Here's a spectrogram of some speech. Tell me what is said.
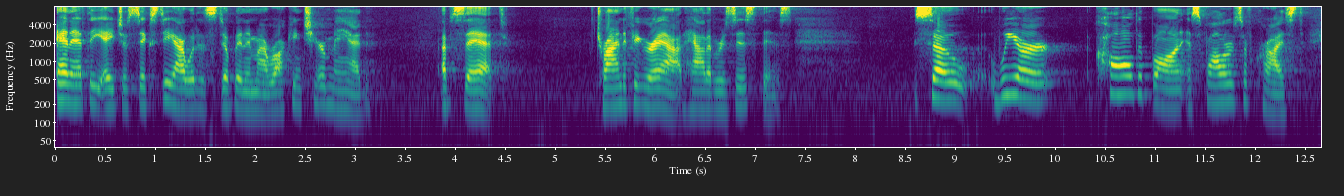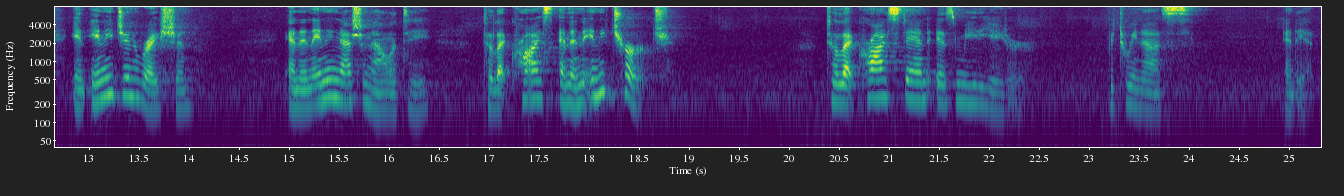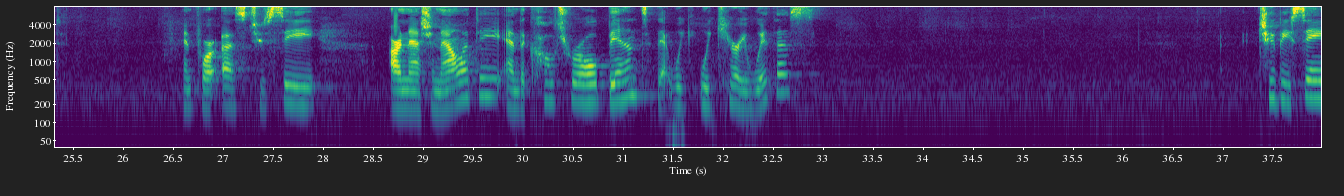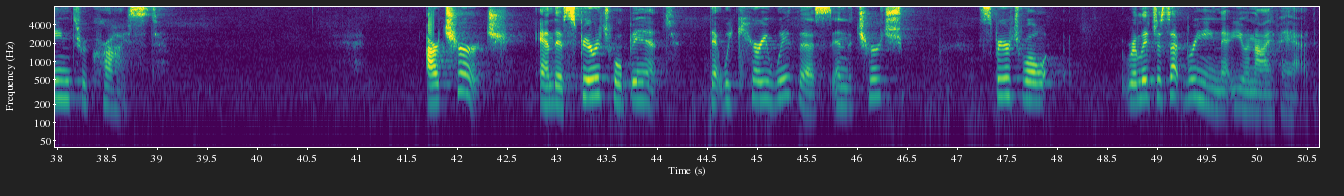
And at the age of 60, I would have still been in my rocking chair, mad, upset, trying to figure out how to resist this. So we are called upon as followers of Christ in any generation and in any nationality to let Christ, and in any church, to let Christ stand as mediator between us and it. And for us to see our nationality and the cultural bent that we, we carry with us to be seen through Christ. Our church and the spiritual bent that we carry with us in the church spiritual religious upbringing that you and I have had,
